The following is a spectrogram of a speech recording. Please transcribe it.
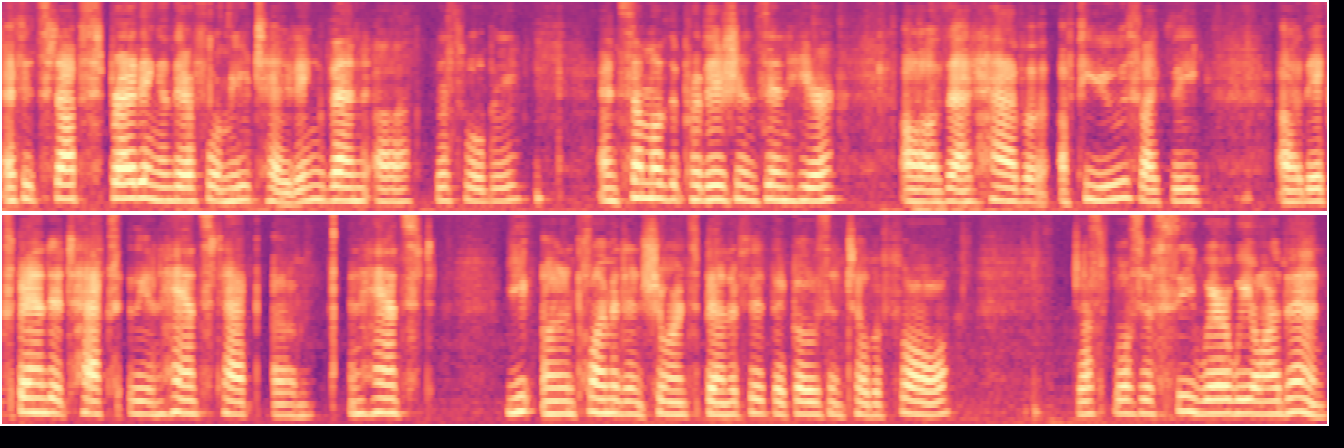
if it stops spreading and therefore mutating, then uh, this will be. And some of the provisions in here uh, that have a, a fuse, like the uh, the expanded tax, the enhanced tax, um, enhanced unemployment insurance benefit that goes until the fall. Just we'll just see where we are then.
